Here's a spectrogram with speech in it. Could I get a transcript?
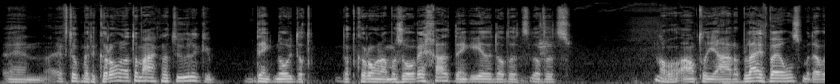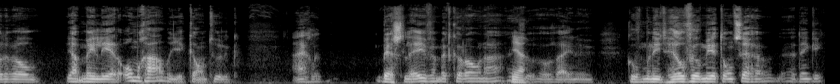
En heeft ook met de corona te maken natuurlijk. Denk nooit dat, dat corona maar zo weggaat. Ik denk eerder dat het, dat het nog wel een aantal jaren blijft bij ons. Maar dat we er wel ja, mee leren omgaan. Want je kan natuurlijk eigenlijk best leven met corona. Ja. Zoals wij nu. Ik hoef me niet heel veel meer te ontzeggen, denk ik.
